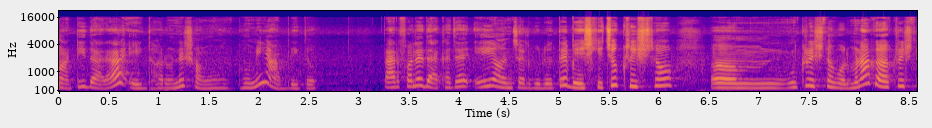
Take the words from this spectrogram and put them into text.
মাটি দ্বারা এই ধরনের সমভূমি আবৃত। তার ফলে দেখা যায় এই অঞ্চলগুলোতে বেশ কিছু কৃষ্ণ কৃষ্ণ বলব না কৃষ্ণ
